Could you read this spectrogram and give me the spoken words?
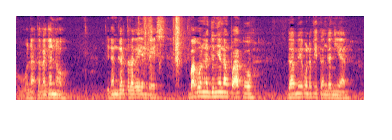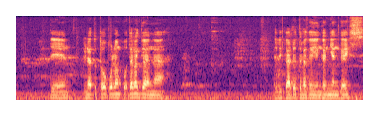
Oh, wala talaga no. Tinanggal talaga yan guys. Bago na ganyan ang paa ko, dami ako nakita ganyan. Then, pinatotoo ko lang po talaga na delikado talaga yung ganyan guys.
